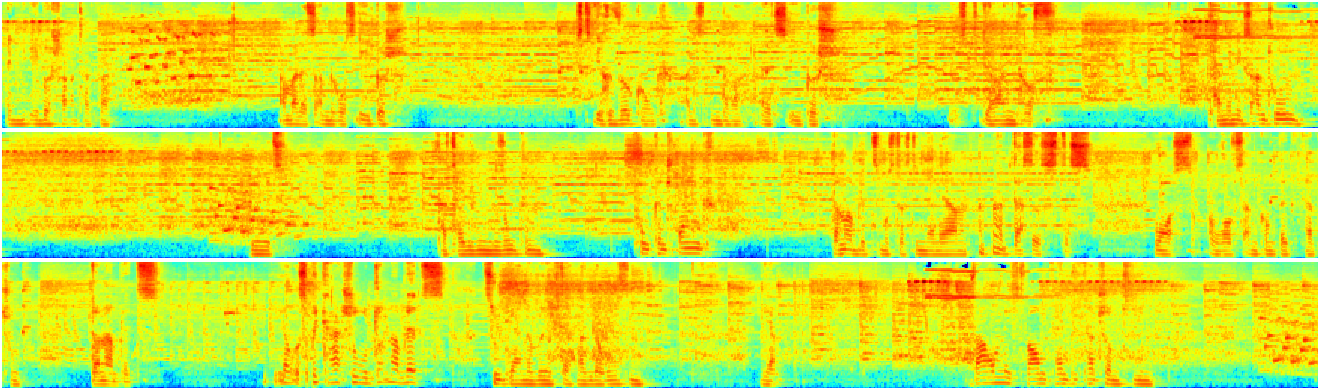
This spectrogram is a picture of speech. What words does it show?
Eine epische Attacke. Aber das andere ist episch ihre Wirkung. Alles andere als episch ist ihr Angriff. Kann mir nichts antun. Gut. Verteidigung gesunken. Funkensprung. Donnerblitz muss das Ding ja lernen. das ist das, worauf es ankommt bei Pikachu. Donnerblitz. Los, Pikachu, Donnerblitz. Zu gerne würde ich das mal wieder rufen. Ja, Warum nicht? Warum kein Pikachu im Team?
